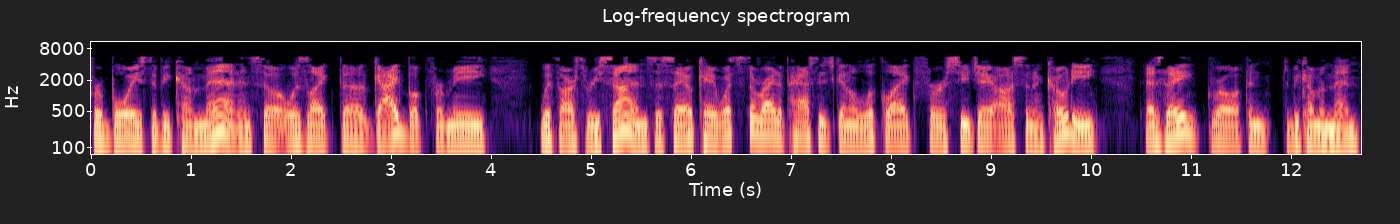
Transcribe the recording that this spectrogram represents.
for boys to become men. And so it was like the guidebook for me with our three sons to say, okay, what's the rite of passage going to look like for CJ, Austin, and Cody as they grow up and to become a men.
